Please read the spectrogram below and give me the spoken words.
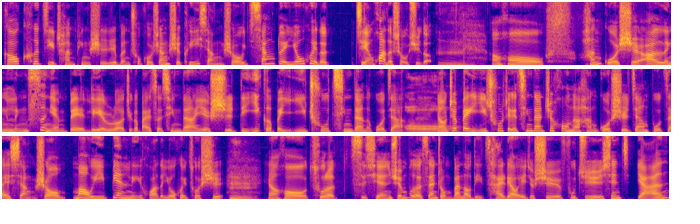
高科技产品时，日本出口商是可以享受相对优惠的。简化的手续的，嗯，然后韩国是二零零四年被列入了这个白色清单，也是第一个被移出清单的国家。哦，然后这被移出这个清单之后呢，韩国是将不再享受贸易便利化的优惠措施。嗯，然后除了此前宣布的三种半导体材料，也就是福聚、先雅安。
